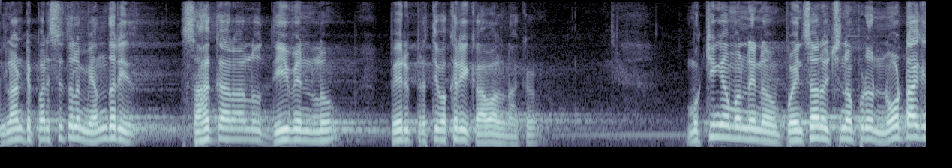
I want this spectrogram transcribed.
ఇలాంటి పరిస్థితులు మీ అందరి సహకారాలు దీవెనలు పేరు ప్రతి ఒక్కరికి కావాలి నాకు. ముఖ్యంగా మొన్న నేను పోయినసారి వచ్చినప్పుడు నోటాకి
